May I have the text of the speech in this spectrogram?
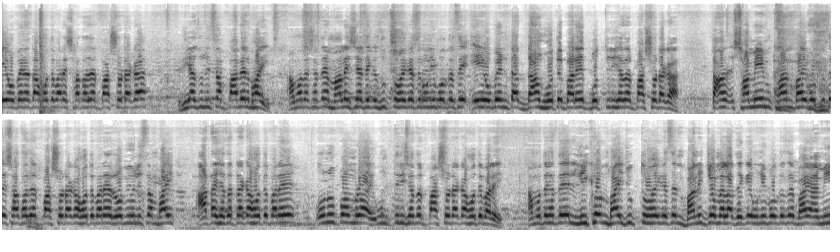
এই ওভেনের দাম হতে পারে সাত হাজার পাঁচশো টাকা। রিয়াজুল ইসলাম পাবেল ভাই, আমাদের সাথে মালয়েশিয়া থেকে যুক্ত হয়ে গেছেন। উনি বলতেছে, এই ওভেনটার দাম হতে পারে বত্রিশ হাজার পাঁচশো টাকা। শামীম খান ভাই বলতেছে সাত হাজার পাঁচশো টাকা হতে পারে রবিউল ইসলাম ভাই আঠাশ হাজার টাকা হতে পারে অনুপম রয় উনত্রিশ হাজার পাঁচশো টাকা হতে পারে। আমাদের সাথে লিখন ভাই যুক্ত হয়ে গেছেন বাণিজ্য মেলা থেকে উনি বলতেছে ভাই আমি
